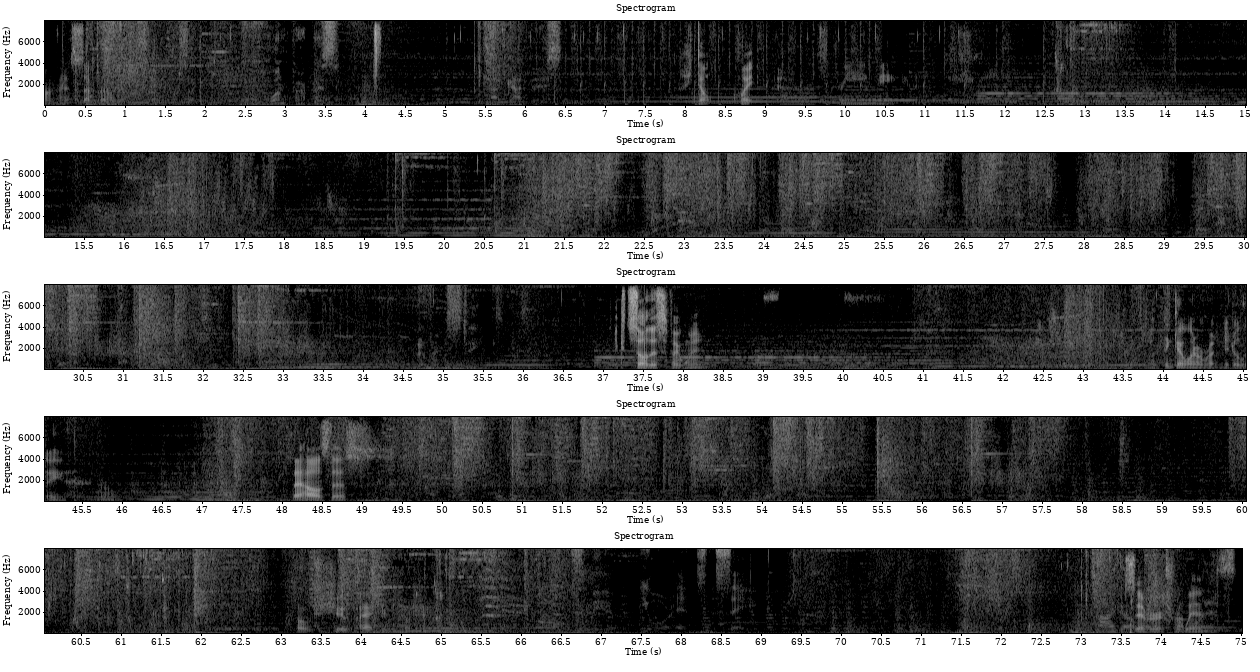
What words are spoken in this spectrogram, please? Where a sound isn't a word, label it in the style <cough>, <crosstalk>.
Wukong kind of suck though? One purpose. I got this. I don't quite. Uh, three sell this if I win. I don't think I want to run Italy. No. The hell is this? Oh shoot, I actually go Sivir where the trouble wins. is.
